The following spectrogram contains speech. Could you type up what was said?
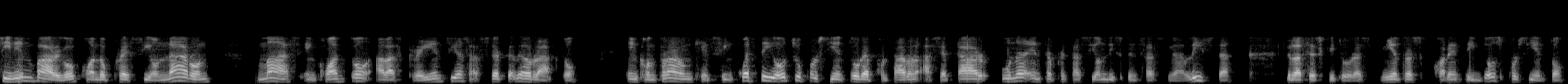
Sin embargo, cuando presionaron más en cuanto a las creencias acerca del rapto, encontraron que 58% reportaron aceptar una interpretación dispensacionalista de las escrituras, mientras 42%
